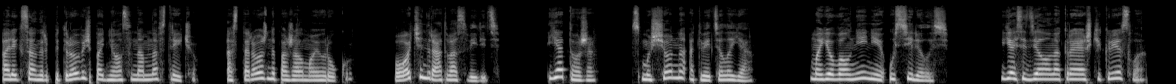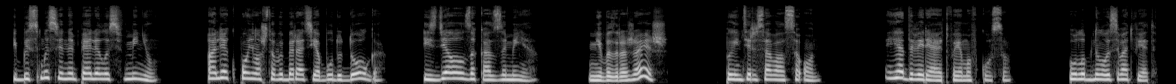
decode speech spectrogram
Александр Петрович поднялся нам навстречу, осторожно пожал мою руку. «Очень рад вас видеть». «Я тоже», — смущенно ответила я. Мое волнение усилилось. Я сидела на краешке кресла и бессмысленно пялилась в меню. Олег понял, что выбирать я буду долго, и сделал заказ за меня. «Не возражаешь?» — поинтересовался он. «Я доверяю твоему вкусу», — улыбнулась в ответ.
